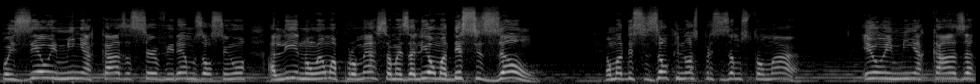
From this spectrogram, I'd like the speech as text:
pois eu e minha casa serviremos ao Senhor. Ali não é uma promessa, mas ali é uma decisão. É uma decisão que nós precisamos tomar eu e minha casa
